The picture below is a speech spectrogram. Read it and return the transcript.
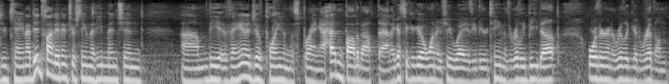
Duquesne. I did find it interesting that he mentioned um, the advantage of playing in the spring. I hadn't thought about that. I guess it could go one or two ways. Either your team is really beat up or they're in a really good rhythm.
